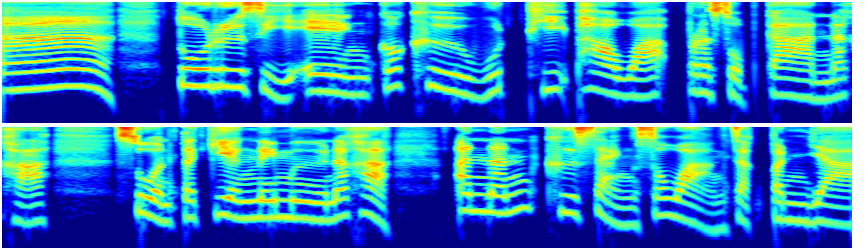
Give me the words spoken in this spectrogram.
อ่า ตัวฤาษีเองก็คือวุฒิภาวะประสบการณ์นะคะ ส่วนตะเกียงในมือนะคะ อันนั้นคือแสงสว่างจากปัญญา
